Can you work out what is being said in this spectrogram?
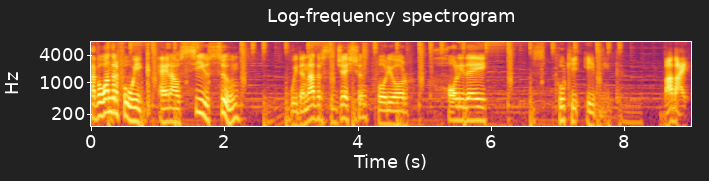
have a wonderful week and I'll see you soon with another suggestion for your holiday spooky evening. Bye bye.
